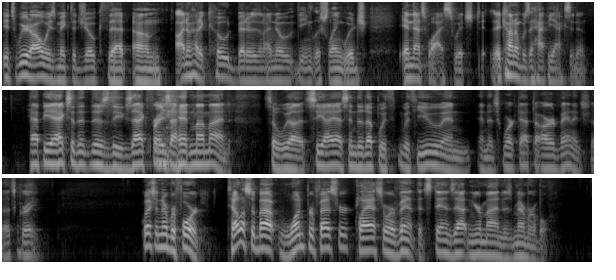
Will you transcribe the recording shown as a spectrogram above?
it's weird. I always make the joke that um, I know how to code better than I know the English language, and that's why I switched. It kind of was a happy accident. Happy accident is the exact phrase I had in my mind. So uh, CIS ended up with with you, and and it's worked out to our advantage. That's great. Question number four Tell us about one professor, class, or event that stands out in your mind as memorable.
